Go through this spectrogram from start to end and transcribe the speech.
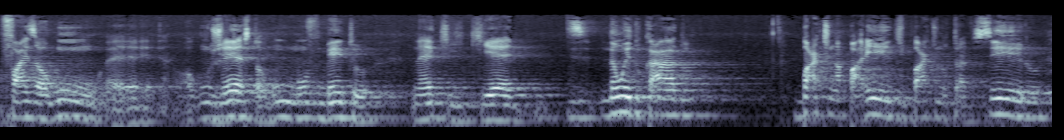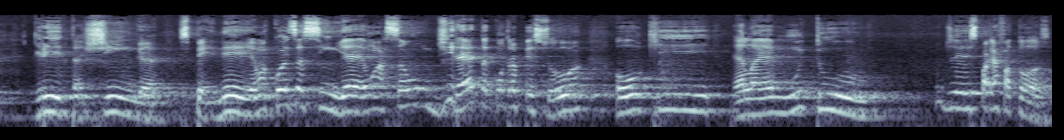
faz algum, é, algum gesto, algum movimento né, que, que é não educado, bate na parede, bate no travesseiro, grita, xinga, esperneia, é uma coisa assim, é uma ação direta contra a pessoa ou que ela é muito, vamos dizer, espalhafatosa.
